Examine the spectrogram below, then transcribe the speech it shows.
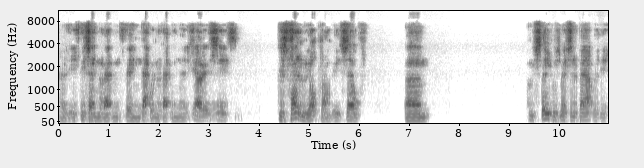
If this hadn't have happened, then that wouldn't have happened. You know, it's it's because the Opera itself. Um, I mean, Steve was messing about with it.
